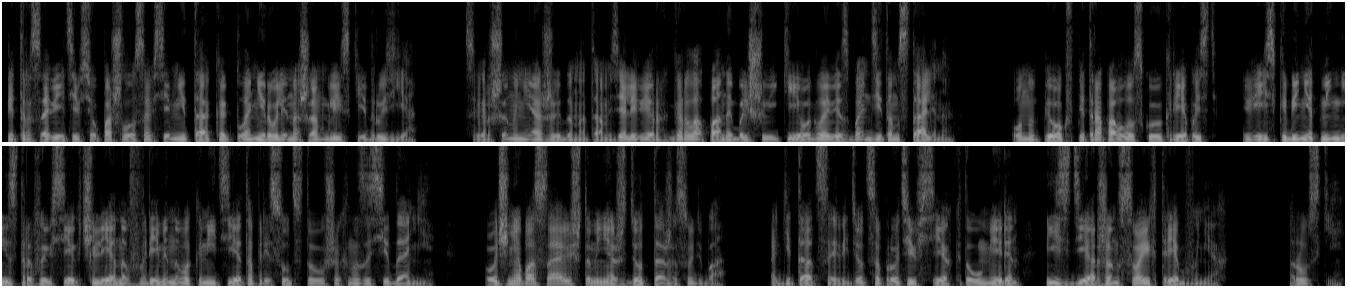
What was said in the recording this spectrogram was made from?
В Петросовете все пошло совсем не так, как планировали наши английские друзья. Совершенно неожиданно там взяли верх горлопаны большевики во главе с бандитом Сталиным. Он упек в Петропавловскую крепость весь кабинет министров и всех членов Временного комитета, присутствовавших на заседании. Очень опасаюсь, что меня ждет та же судьба. Агитация ведется против всех, кто умерен и сдержан в своих требованиях. Русский.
